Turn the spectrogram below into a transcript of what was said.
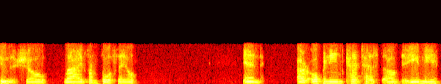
to the show live from Full Sail. And our opening contest of the evening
